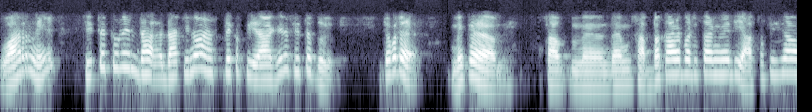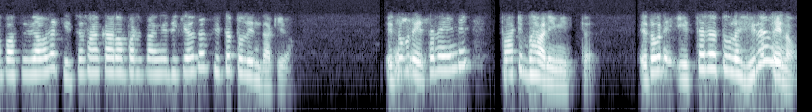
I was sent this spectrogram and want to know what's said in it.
වර්ණේ සිත තුළින් දකින්න අස් දෙක පියාගෙන සිත තුළින්. එතකොට මේක දැන් සබ්බකාය පරිසංවේදී අසතිසම පස්සිසමද චිත්ත සංකාරම් පරිසංවේදී කියලා සිත තුලින් දකිනවා. එතකොට එතන එන්නේ ප්‍රතිභා නිමිත්ත. එතකොට ඊතර තුල හිර වෙනවා.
